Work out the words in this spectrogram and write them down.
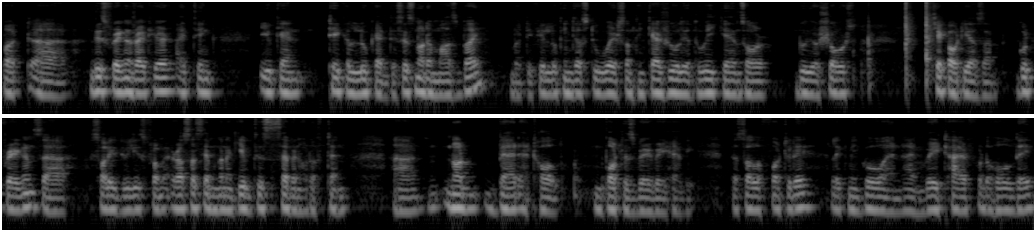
But uh, this fragrance right here, I think you can take a look at this. It's not a must buy, but if you're looking just to wear something casually at the weekends or do your chores, check out Yazan. Good fragrance. Uh, solid release from Rasasi. I'm gonna give this 7 out of 10. Uh, not bad at all. Bottle is very, very heavy. That's all for today. Let me go and I'm very tired for the whole day.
